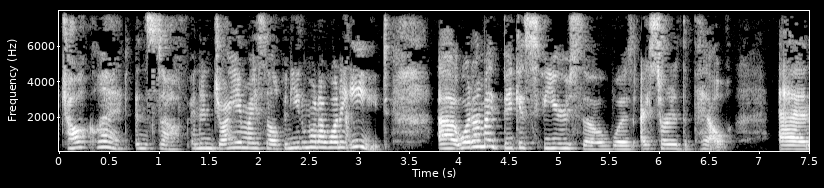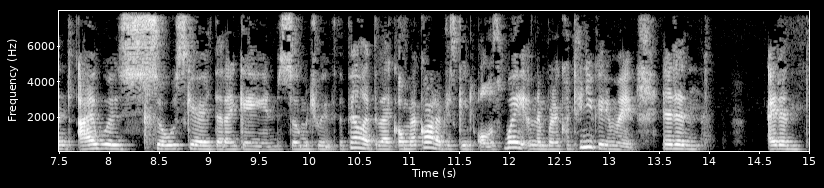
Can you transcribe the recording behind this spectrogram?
chocolate and stuff and enjoying myself and eating what I want to eat. Uh, one of my biggest fears though was I started the pill and I was so scared that I gained so much weight with the pill. I'd be like, oh my god, I've just gained all this weight and I'm going to continue gaining weight. And I didn't. I didn't.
